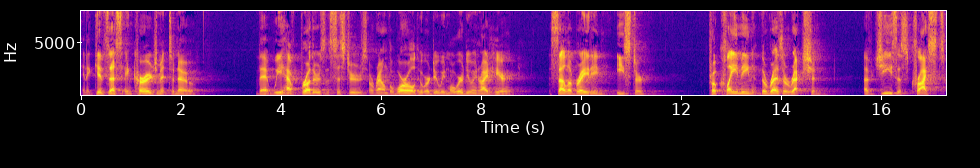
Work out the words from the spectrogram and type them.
And it gives us encouragement to know that we have brothers and sisters around the world who are doing what we're doing right here, celebrating Easter, proclaiming the resurrection of Jesus Christ,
